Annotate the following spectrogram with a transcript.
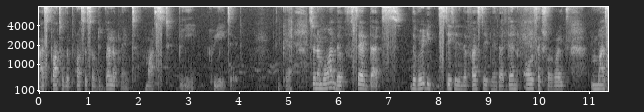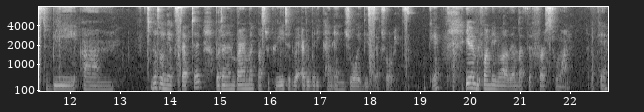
as part of the process of development must be created. Okay, so number one, they've said that they've already stated in the first statement that then all sexual rights must be um, not only accepted, but an environment must be created where everybody can enjoy these sexual rights. Okay, even before naming all of them, that's the first one. Okay,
